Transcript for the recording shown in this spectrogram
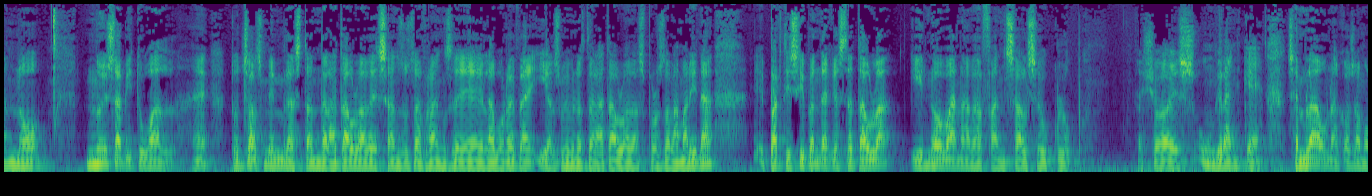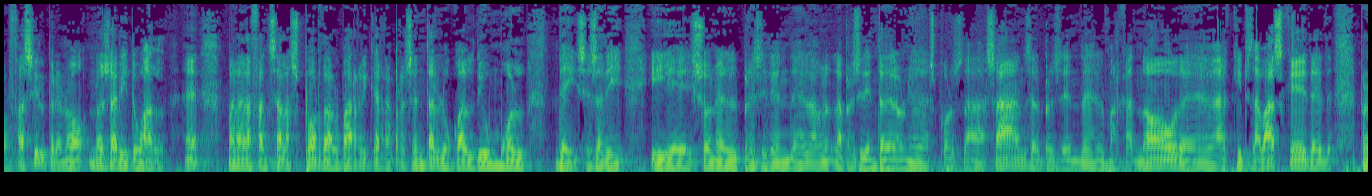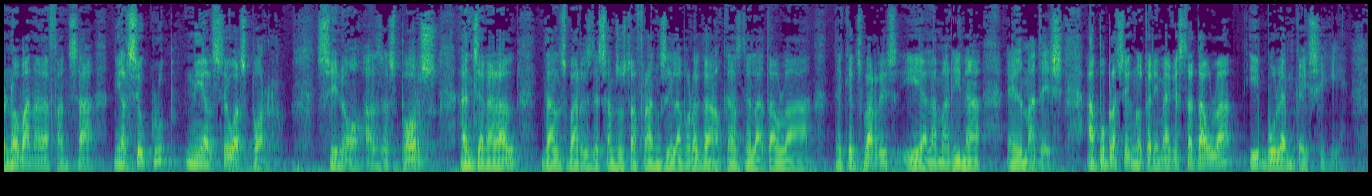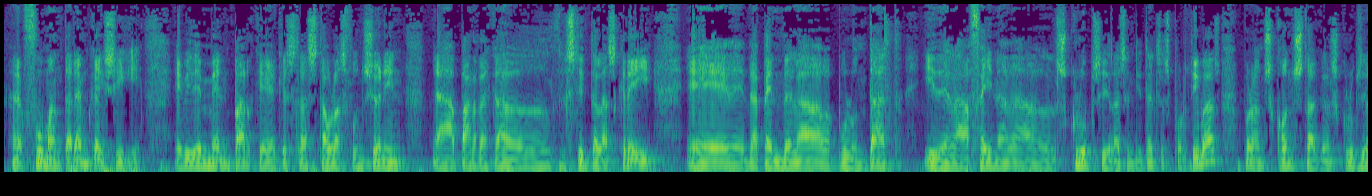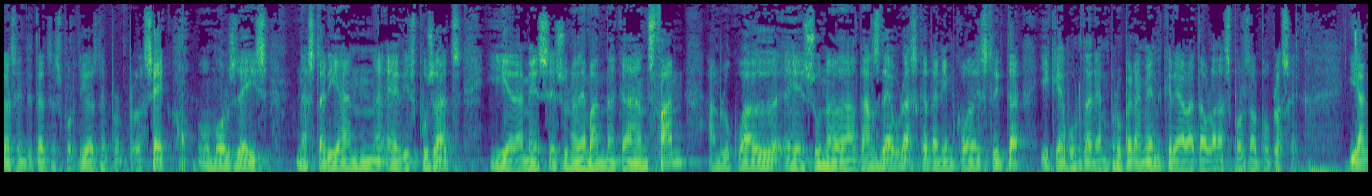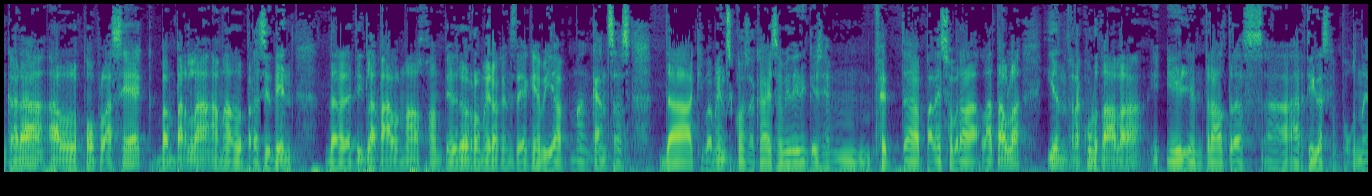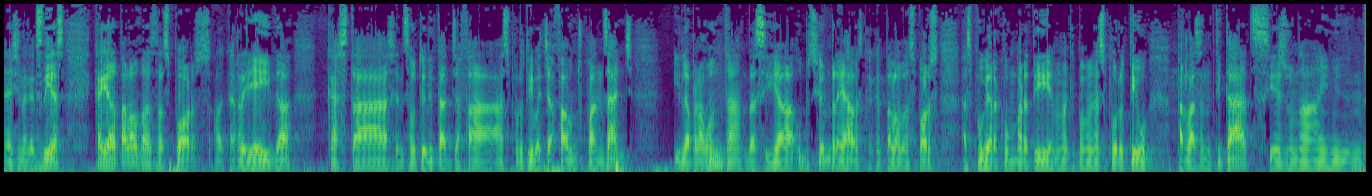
no, no és habitual. Eh? Tots els membres tant de la taula de Sants, Hostafrancs de la Bordeta i els membres de la taula d'esports de la Marina eh, participen d'aquesta taula i no van a defensar el seu club. envelop. Això és un gran què. Sembla una cosa molt fàcil, però no, no és habitual. Eh? Van a defensar l'esport del barri que representen, el qual diu molt d'ells. És a dir, i ells són el president de la, la presidenta de la Unió d'Esports de Sants, el president del Mercat Nou, d'equips de, de bàsquet, de, però no van a defensar ni el seu club ni el seu esport, sinó els esports en general dels barris de Sants Hostafrancs i la Borreta, en el cas de la taula d'aquests barris, i a la Marina el mateix. A Poble Sec no tenim aquesta taula i volem que hi sigui. Eh? Fomentarem que hi sigui. Evidentment perquè aquestes taules funcionin a part de que el districte les creï eh, depèn de la voluntat i de la feina dels clubs i de les entitats esportives però ens consta que els clubs i les entitats esportives de Sec o molts d'ells n'estarien eh, disposats i a més és una demanda que ens fan amb la qual és un de, dels deures que tenim com a districte i que abordarem properament crear la taula d'esports del Poble Sec. I encara al Poble Sec vam parlar amb el president de l'Atlètic La Palma, Juan Pedro Romero, que ens deia que hi havia mancances d'equipaments, cosa que és evident que ja hem fet eh, palès sobre la taula, i ens recordava, ell, entre altres eh, articles que hem pogut anar llegint aquests dies, que hi ha el Palau dels Esports, al carrer Lleida, que està sense utilitat ja fa esportiva ja fa uns quants anys, i la pregunta de si hi ha opcions reals que aquest Palau d'Esports es pugui reconvertir en un equipament esportiu per les entitats, si, és una,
